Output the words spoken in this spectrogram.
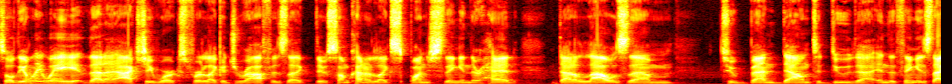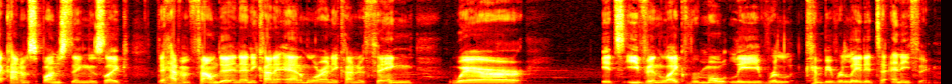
So the only way that it actually works for like a giraffe is like there's some kind of like sponge thing in their head that allows them to bend down to do that. And the thing is that kind of sponge thing is like they haven't found it in any kind of animal or any kind of thing where it's even like remotely rel can be related to anything.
